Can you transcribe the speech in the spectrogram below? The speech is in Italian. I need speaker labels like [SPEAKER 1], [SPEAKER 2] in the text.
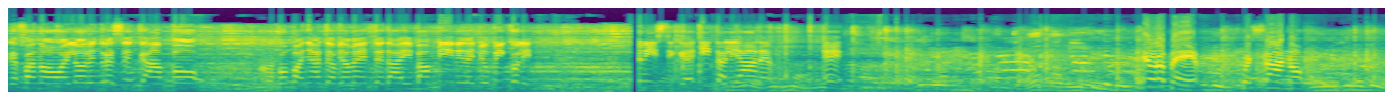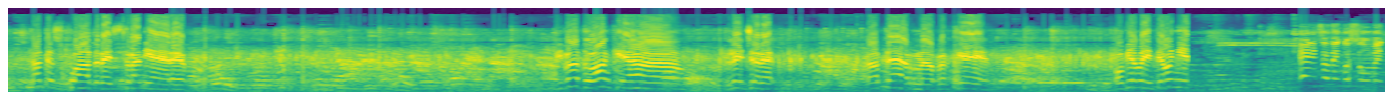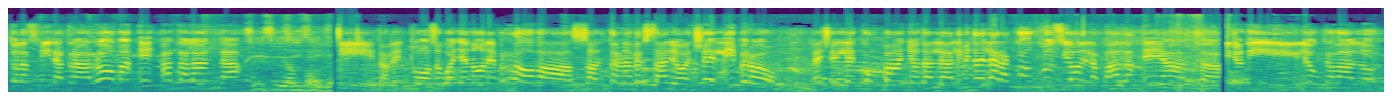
[SPEAKER 1] che fanno il loro ingresso in campo, accompagnate ovviamente dai bambini, dai più piccoli, italiane e europee quest'anno, tante squadre straniere. Vi vado anche a leggere la terna perché ovviamente ogni momento la sfida tra Roma e Atalanta.
[SPEAKER 2] Sì, sì, sì,
[SPEAKER 1] sì. talentuoso Guaglianone prova a saltare l'avversario, c'è libero, c'è il compagno dal limite dell'area, conclusione, la palla è alta. Video di Leon Cavallo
